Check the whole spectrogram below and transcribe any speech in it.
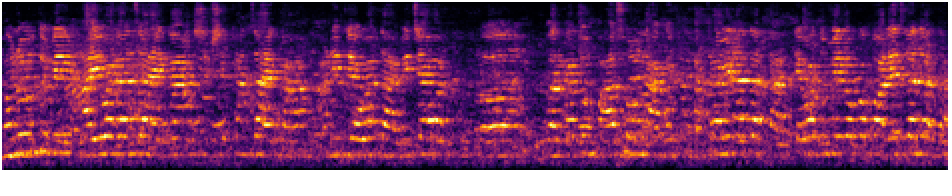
म्हणून तुम्ही आई वडिलांचं ऐका शिक्षकांचं ऐका आणि जेव्हा दहावीच्या वर्गातून पास होऊन आग अकरावीला जाता तेव्हा तुम्ही लोक कॉलेजला जाता.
